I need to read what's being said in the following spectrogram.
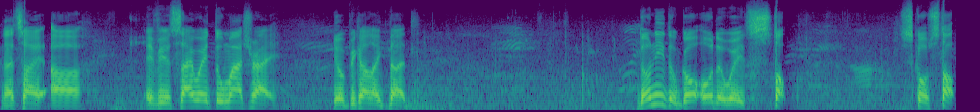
That's why uh, if you sideways too much, right, you'll become like that. Don't need to go all the way, stop. Just go, stop.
